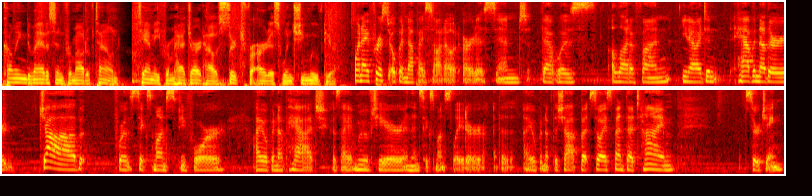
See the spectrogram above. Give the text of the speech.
Coming to Madison from out of town, Tammy from Hatch Art House searched for artists when she moved here. When I first opened up, I sought out artists, and that was a lot of fun. You know, I didn't have another job for six months before I opened up Hatch because I had moved here, and then six months later, I opened up the shop. But so I spent that time searching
